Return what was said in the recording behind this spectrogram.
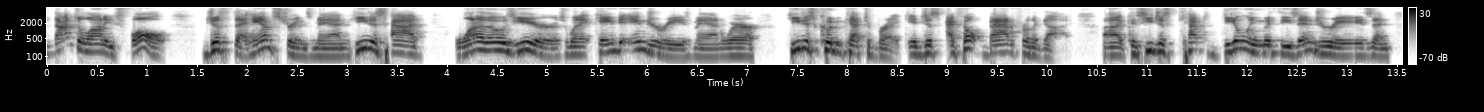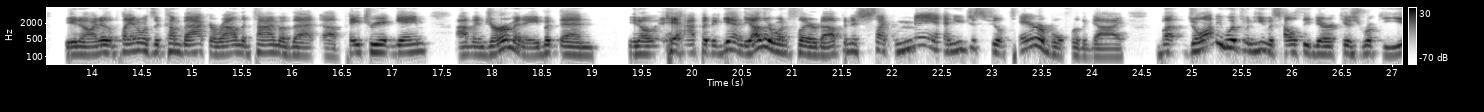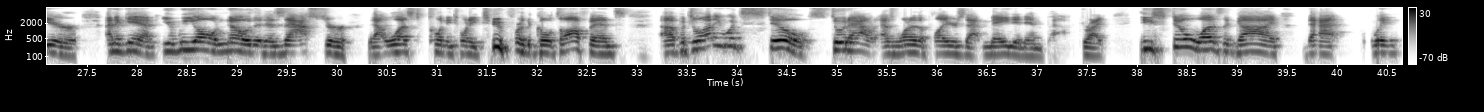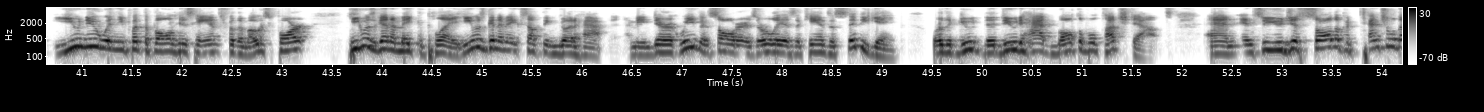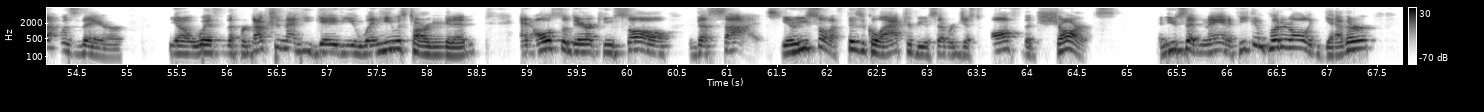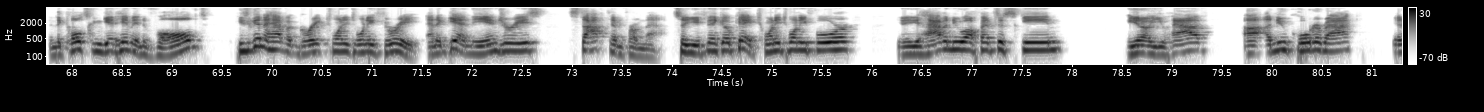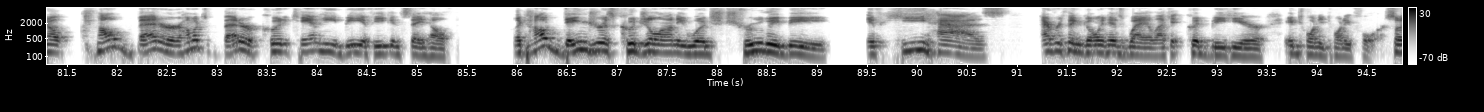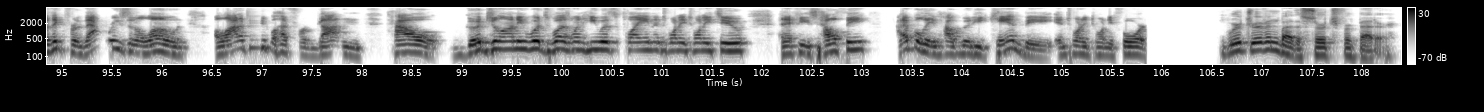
not Jelani's fault, just the hamstrings, man. He just had one of those years when it came to injuries, man, where he just couldn't catch a break. It just, I felt bad for the guy because uh, he just kept dealing with these injuries. And, you know, I know the plan was to come back around the time of that uh, Patriot game um, in Germany, but then you know, it happened again. The other one flared up, and it's just like, man, you just feel terrible for the guy. But Jelani Woods, when he was healthy, Derek, his rookie year, and again, we all know the disaster that was 2022 for the Colts offense. Uh, but Jelani Woods still stood out as one of the players that made an impact, right? He still was the guy that when you knew when you put the ball in his hands for the most part, he was going to make a play. He was going to make something good happen. I mean, Derek, we even saw it as early as the Kansas City game where the dude, the dude had multiple touchdowns. And, and so you just saw the potential that was there, you know, with the production that he gave you when he was targeted. And also, Derek, you saw the size. You know, you saw the physical attributes that were just off the charts. And you said, man, if he can put it all together and the Colts can get him involved, he's going to have a great 2023. And again, the injuries stopped him from that. So you think, okay, 2024, you know, you have a new offensive scheme. You know, you have uh, a new quarterback. You know, how better, how much better could can he be if he can stay healthy? Like, how dangerous could Jelani Woods truly be if he has everything going his way like it could be here in 2024. So I think for that reason alone, a lot of people have forgotten how good Jelani Woods was when he was playing in 2022. And if he's healthy, I believe how good he can be in 2024. We're driven by the search for better.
